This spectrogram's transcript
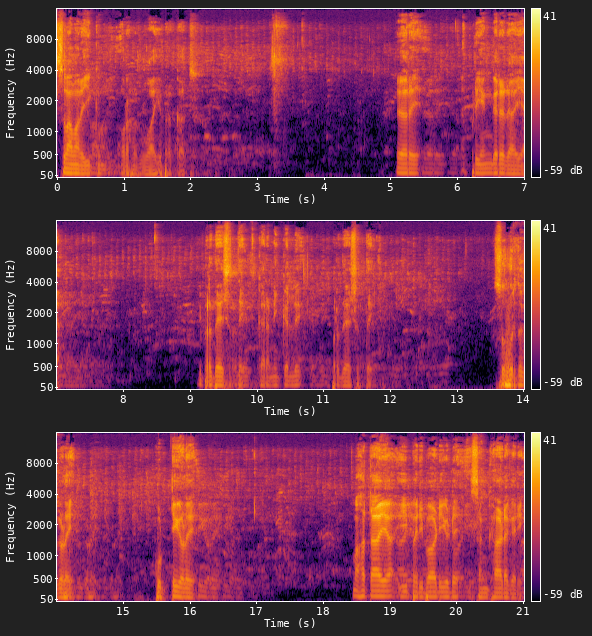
അസ്സാം വലൈക്കും വറഹമുല്ലാഹി വർക്കാത്ത് ഏറെ പ്രിയങ്കരരായ ഈ പ്രദേശത്തെ കരണിക്കല്ല് പ്രദേശത്തെ സുഹൃത്തുക്കളെ കുട്ടികളെ മഹത്തായ ഈ പരിപാടിയുടെ സംഘാടകരെ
